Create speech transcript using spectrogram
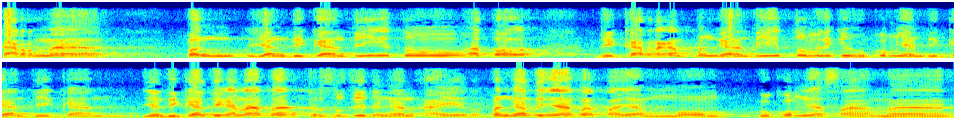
Karena peng, yang diganti itu atau dikarenakan pengganti itu memiliki hukum yang digantikan. Yang digantikan apa? Bersuci dengan air. Penggantinya apa? Tayammum. Hukumnya sama.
